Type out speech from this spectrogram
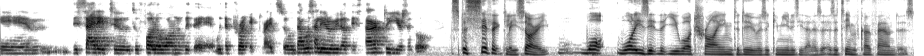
um, decided to, to follow on with the with the project, right? So that was a little bit of the start two years ago specifically, sorry, what what is it that you are trying to do as a community then, as a, as a team of co-founders?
